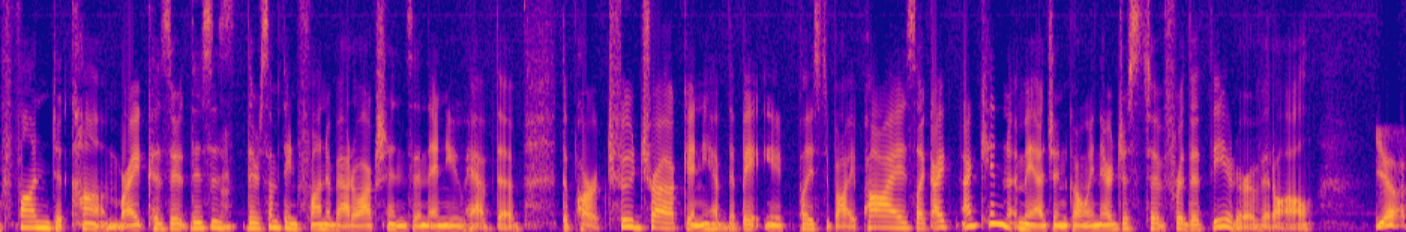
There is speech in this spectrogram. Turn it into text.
fun to come, right? Because this is mm-hmm. there's something fun about auctions, and then you have the the parked food truck, and you have the ba- you know, place to buy pies. Like I I can imagine going there just to for the theater of it all. Yeah,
